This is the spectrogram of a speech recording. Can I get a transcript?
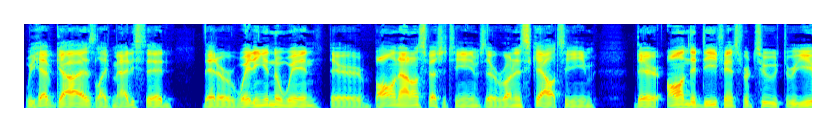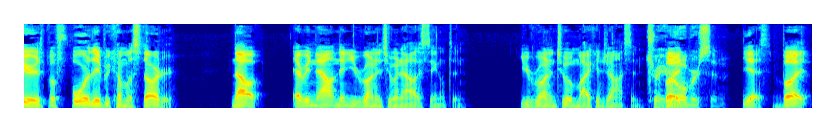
We have guys like Maddie said that are waiting in the wind. They're balling out on special teams. They're running scout team. They're on the defense for two, three years before they become a starter. Now, every now and then you run into an Alex Singleton. You run into a Micah Johnson. Tre But- Roberson. Yes, but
